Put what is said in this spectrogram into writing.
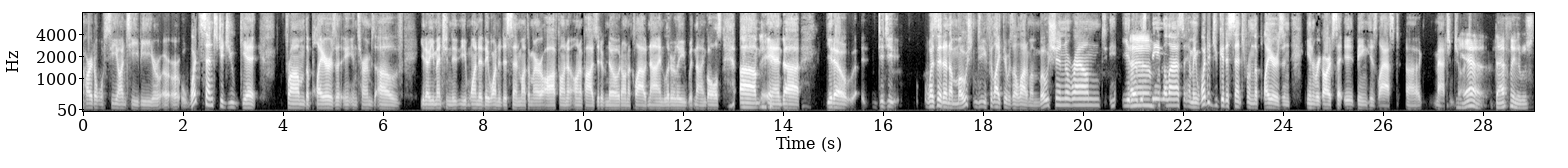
hard to see on TV or, or, or what sense did you get from the players in terms of, you know, you mentioned you wanted they wanted to send Montemurro off on a, on a positive note, on a cloud nine, literally with nine goals. Um, and uh, you know, did you was it an emotion? Do you feel like there was a lot of emotion around, you know, um, this being the last? I mean, what did you get a sense from the players in in regards to it being his last uh, match in charge? Yeah, definitely. There was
